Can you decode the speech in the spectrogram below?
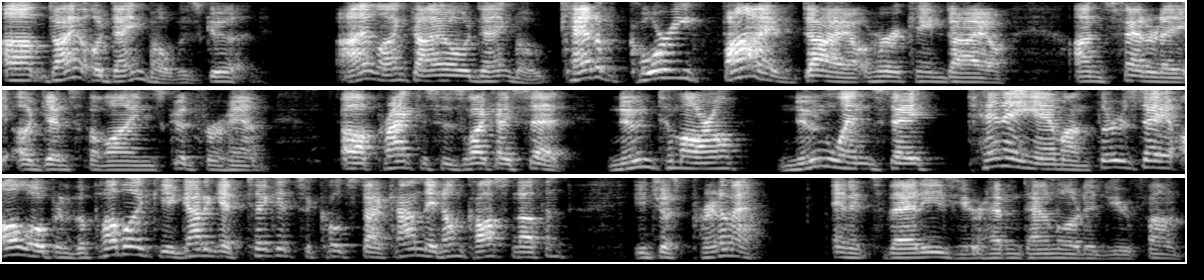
Um, Dayo Odeyingbo was good. I like Dayo Odeyingbo. Cat of Corey, five Dayo, Hurricane Dayo on Saturday against the Lions. Good for him. Uh, practices, like I said, noon tomorrow, noon Wednesday, 10 a.m. on Thursday, all open to the public. You got to get tickets at Colts.com. They don't cost nothing. You just print them out and it's that easy. You're having downloaded your phone.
